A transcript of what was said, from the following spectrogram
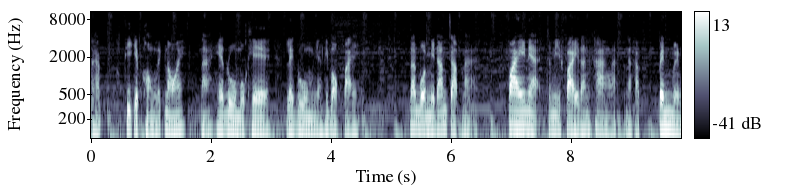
นะครับ ที่เก็บของเล็กน้อยนะเฮดรูมโอเค เล็กรูมอย่างที่บอกไป ด้านบนมีด้ามจับนะ ไฟเนี่ยจะมีไฟด้านข้างล้วนะครับ เป็นเหมือน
